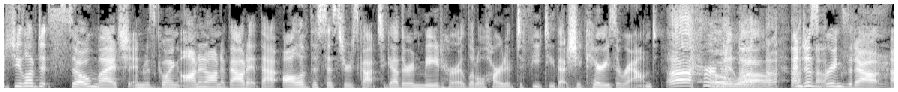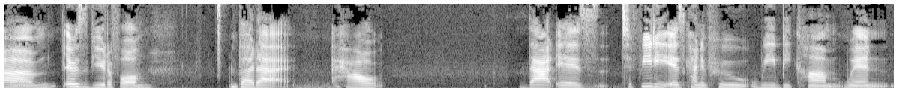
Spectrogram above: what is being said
She loved it so much and was going on and on about it that all of the sisters got together and made her a little heart of Te Fiti that she carries around permanently wow. and just brings it out. Um, it was beautiful. But uh, how that is Te Fiti is kind of who we become when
